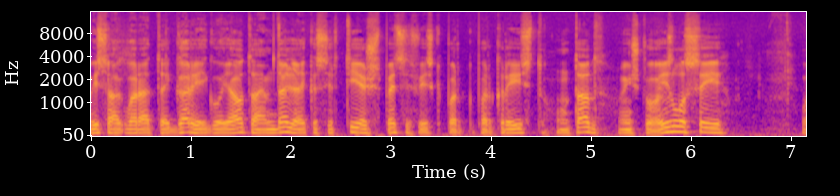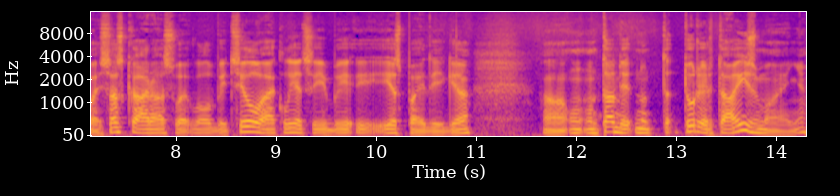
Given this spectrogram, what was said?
visā, varētu teikt, garīgo jautājumu daļai, kas ir tieši specifiski par, par Kristu. Un tad viņš to izlasīja, vai saskārās, vai vēl bija cilvēku liecība iespaidīga. Ja? Un, un tad nu, tur ir tā izmaiņa.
